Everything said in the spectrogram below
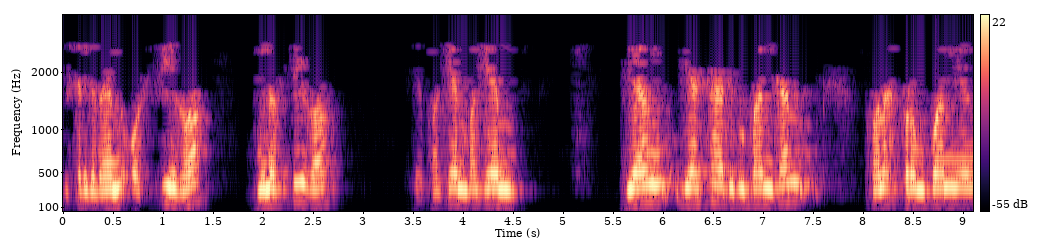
bisa dikatakan osira minasira ya, pakaian-pakaian yang biasa dibebankan oleh perempuan yang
